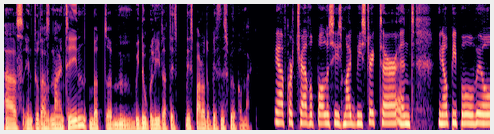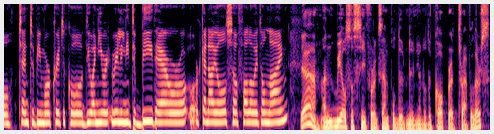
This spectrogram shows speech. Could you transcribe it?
as in 2019, but um, we do believe that this, this part of the business will come back. Yeah, of course, travel policies might be stricter, and you know, people will tend to be more critical. Do I need, really need to be there, or or can I also follow it online? Yeah, and we also see, for example, the, the you know the corporate travelers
